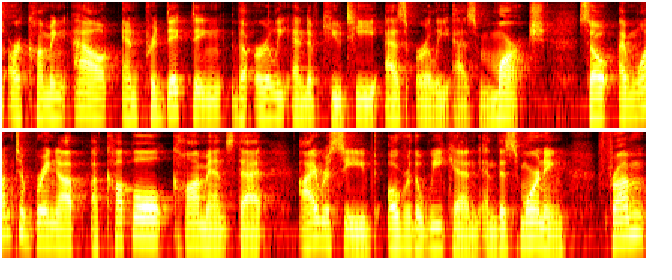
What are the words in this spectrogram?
are coming out and predicting the early end of QT as early as March. So I want to bring up a couple comments that I received over the weekend and this morning from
